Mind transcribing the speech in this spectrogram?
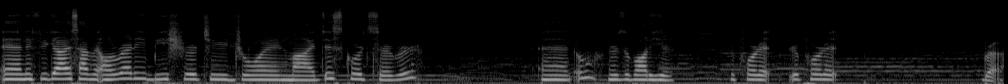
And if you guys haven't already, be sure to join my Discord server. And oh, there's a body here. Report it, report it. Bruh.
